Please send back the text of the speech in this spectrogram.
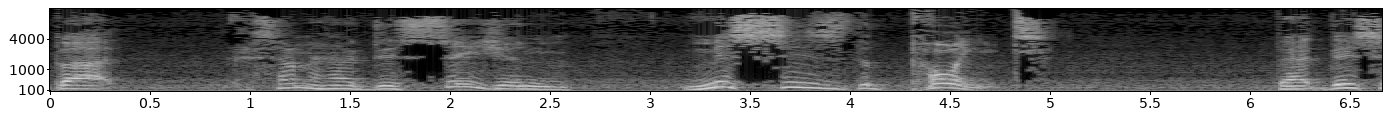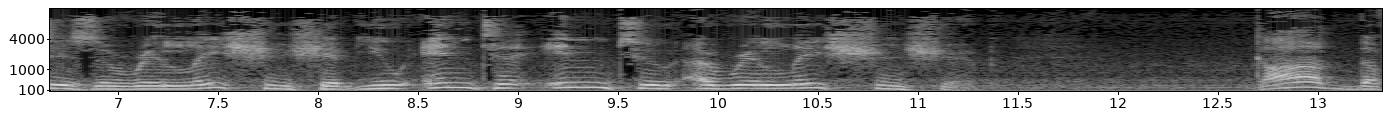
But somehow decision misses the point that this is a relationship. You enter into a relationship. God, the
